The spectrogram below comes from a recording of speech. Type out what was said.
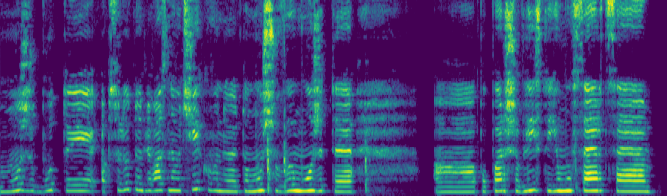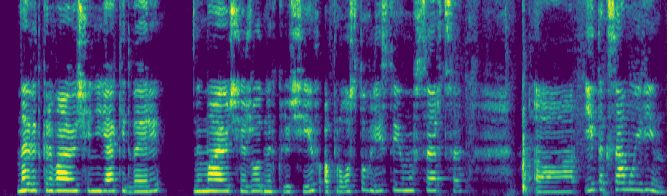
може бути абсолютно для вас неочікуваною, тому що ви можете, по-перше, влізти йому в серце, не відкриваючи ніякі двері, не маючи жодних ключів, а просто влізти йому в серце. А, і так само і він.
